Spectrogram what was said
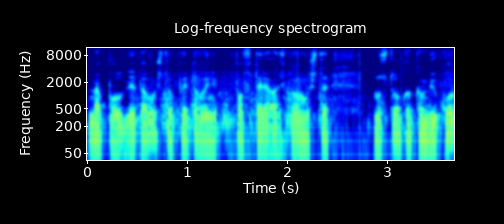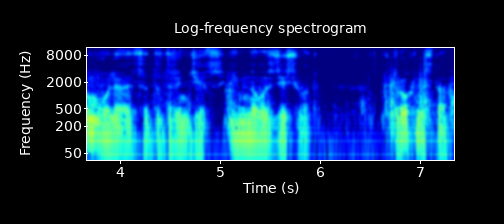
на пол, для того, чтобы этого не повторялось. Потому что ну столько комбикорма валяется, это трендец. Именно вот здесь вот, в трех местах.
